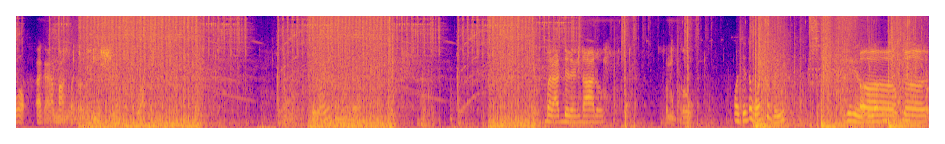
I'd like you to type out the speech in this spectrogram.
Well, I got a boss like a fish, like a flopper. Dude, why is it not But I didn't die though. I'm a goat. wait, did the one to leave? Did Uh, the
